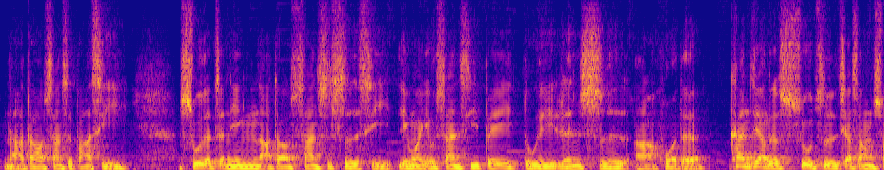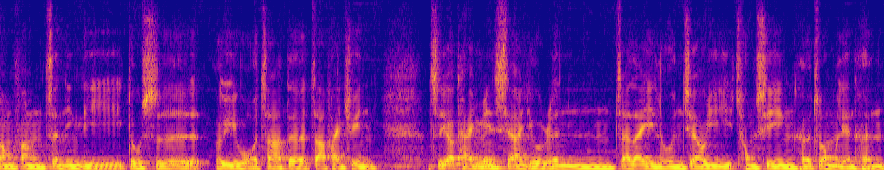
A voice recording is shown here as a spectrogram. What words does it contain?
拿到三十八席，输的阵营拿到三十四席，另外有三席被独立人士啊获得。看这样的数字，加上双方阵营里都是尔虞我诈的杂牌军，只要台面下有人再来一轮交易，重新合纵连横，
